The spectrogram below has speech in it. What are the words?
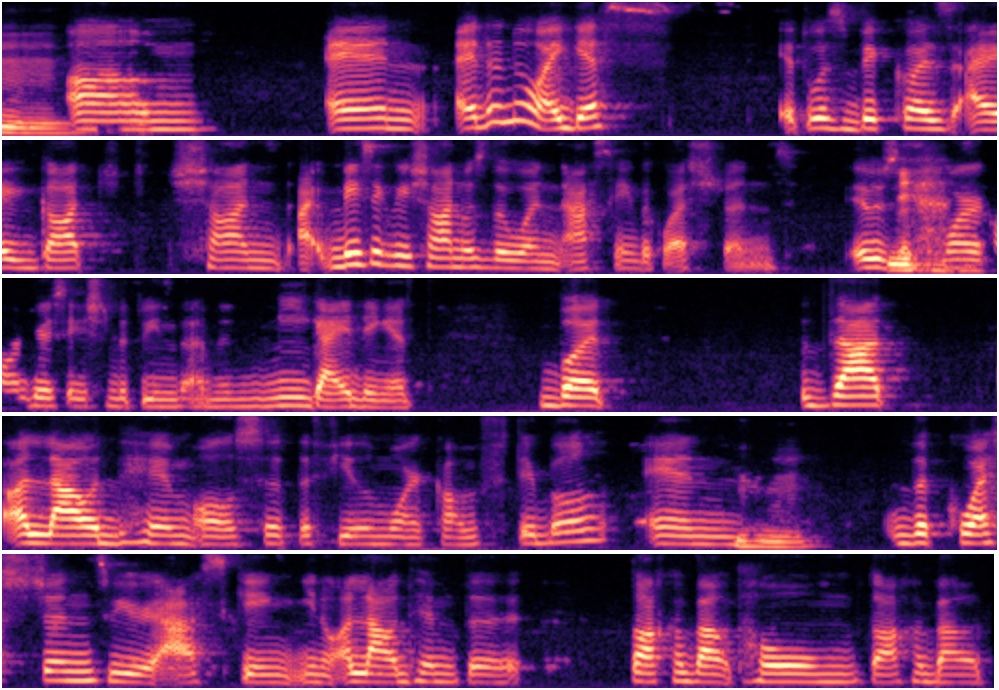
Mm. Um, and I don't know. I guess it was because I got Sean. Basically, Sean was the one asking the questions. It was Yeah. more conversation between them and me guiding it. But that allowed him also to feel more comfortable and Mhm. the questions we were asking, you know, allowed him to talk about home, talk about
